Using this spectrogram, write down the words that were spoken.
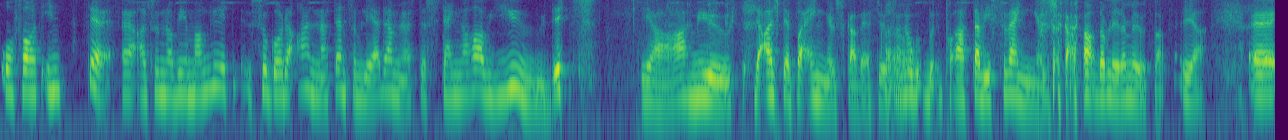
Och för att inte, eh, alltså när vi är många så går det an att den som leder mötet stänger av ljudet. Ja. Det- Allt är på engelska vet du, så Ja. nu pratar vi svengelska. Ja, då blir det muta. Ja. Eh,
